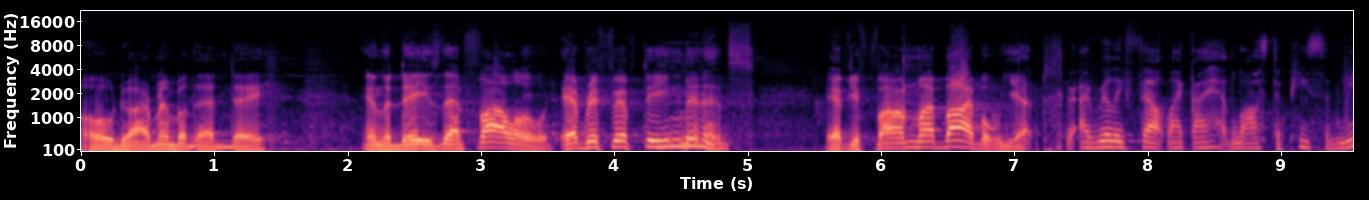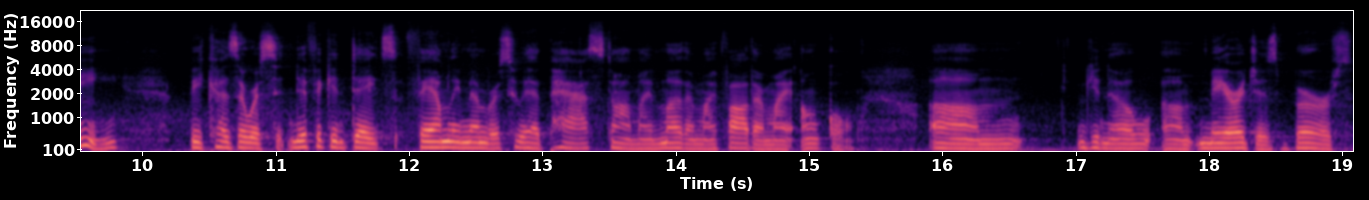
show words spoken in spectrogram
Oh, do I remember that day and the days that followed? Every 15 minutes. Have you found my Bible yet? I really felt like I had lost a piece of me because there were significant dates, family members who had passed on my mother, my father, my uncle um, you know, um, marriages, births,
